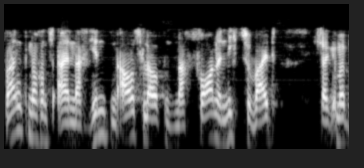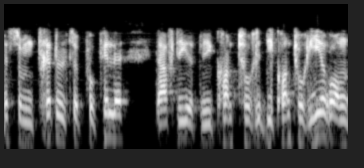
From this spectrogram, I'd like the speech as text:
Wangenknochens ein, nach hinten auslaufend, nach vorne, nicht zu weit. Ich sage immer bis zum Drittel zur Pupille darf die, die, Kontur, die Konturierung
